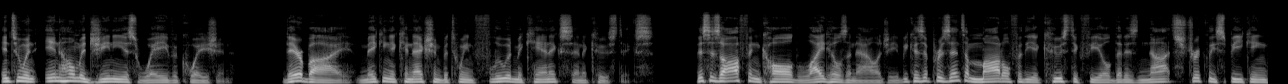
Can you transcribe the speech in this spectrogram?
into an inhomogeneous wave equation, thereby making a connection between fluid mechanics and acoustics. This is often called Lighthill's analogy because it presents a model for the acoustic field that is not, strictly speaking,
